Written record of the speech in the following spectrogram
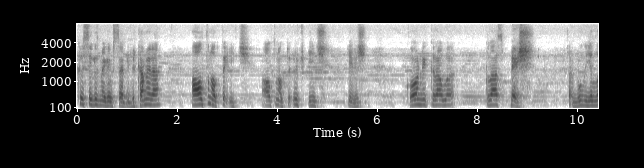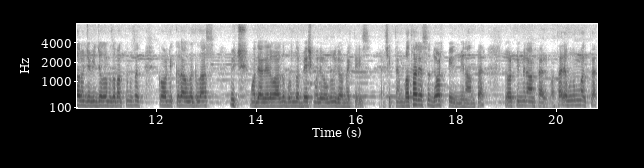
48 megapiksel bir kamera. 6.3 6.3 inç geniş. Corning Gorilla Glass 5. Tabii bunu yıllar önce videolarımıza baktığımızda Corning Gorilla Glass 3 modelleri vardı. Bunda 5 model olduğunu görmekteyiz. Gerçekten bataryası 4000 mAh. 4000 mAh batarya bulunmakta.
